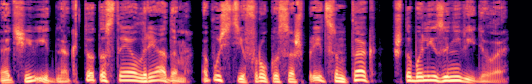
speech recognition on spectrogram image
Очевидно, кто-то стоял рядом, опустив руку со шприцем так, чтобы Лиза не видела.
